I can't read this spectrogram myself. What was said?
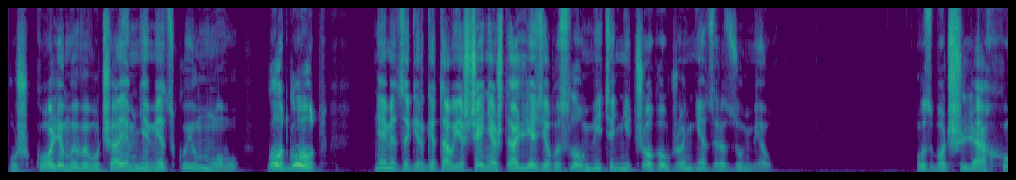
У школе мы вывучаем нямецкую мову гуд гуд немец загергетаў яшчэ нешта але з яго слоў міця нічога ўжо не зразумеў узбот шляху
